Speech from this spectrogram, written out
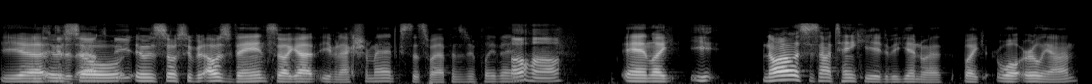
Yeah, it was so it was so stupid. I was Vayne, so I got even extra mad because that's what happens when you play Vayne. Uh huh. And like, he, Nautilus is not tanky to begin with. Like, well, early on.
